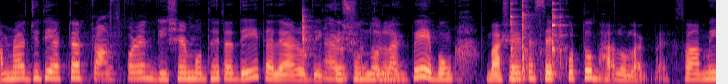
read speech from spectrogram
আমরা যদি একটা ট্রান্সপারেন্ট ডিশের মধ্যে এটা দেই তাহলে আরও দেখতে সুন্দর লাগবে। এবং বাসায় এটা সেট করতেও ভালো লাগবে। সো আমি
